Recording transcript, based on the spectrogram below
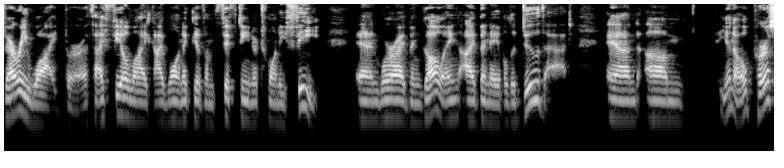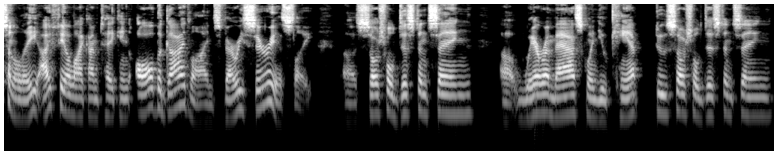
very wide berth. I feel like I want to give them 15 or 20 feet. And where I've been going, I've been able to do that. And, um, you know, personally, I feel like I'm taking all the guidelines very seriously. Uh, social distancing, uh, wear a mask when you can't do social distancing,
